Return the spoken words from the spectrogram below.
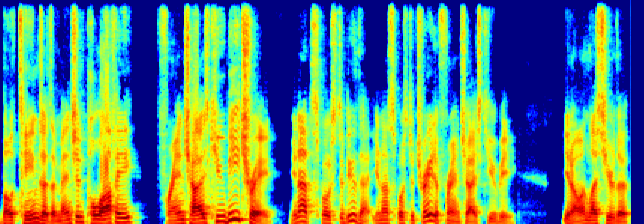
Both teams, as I mentioned, pull off a franchise QB trade. You're not supposed to do that. You're not supposed to trade a franchise QB, you know, unless you're the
